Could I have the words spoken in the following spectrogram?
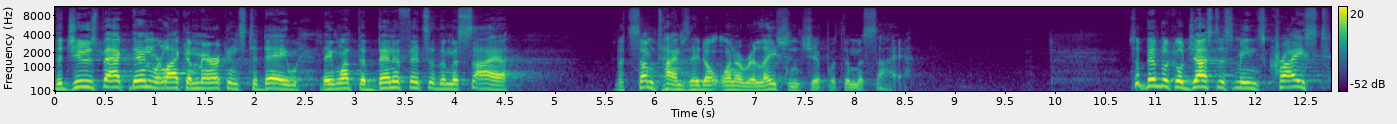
The Jews back then were like Americans today. They want the benefits of the Messiah, but sometimes they don't want a relationship with the Messiah. So, biblical justice means Christ,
